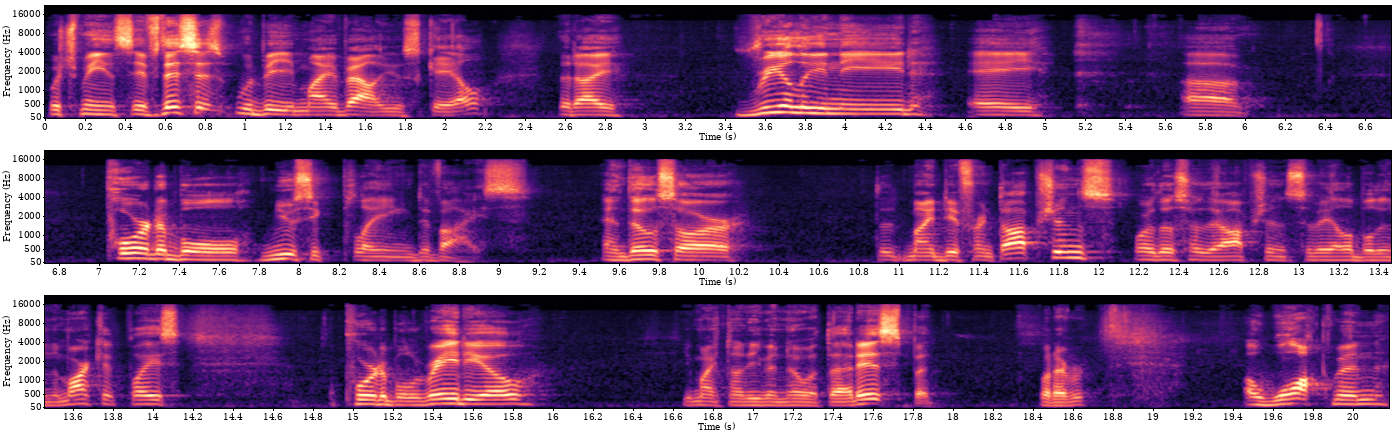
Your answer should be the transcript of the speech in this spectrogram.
Which means if this is, would be my value scale, that I really need a uh, portable music playing device. And those are the, my different options, or those are the options available in the marketplace. A portable radio, you might not even know what that is, but whatever. A Walkman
